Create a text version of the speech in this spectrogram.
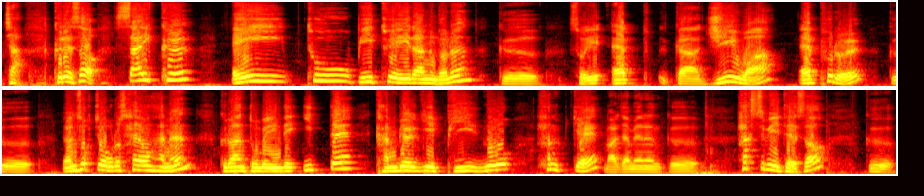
자, 그래서 사이클 A to B to A라는 거는 그 소위 F 그러니까 G와 F를 그 연속적으로 사용하는 그러한 도메인인데 이때 감별기 B도 함께 말하자면은 그 학습이 돼서 그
